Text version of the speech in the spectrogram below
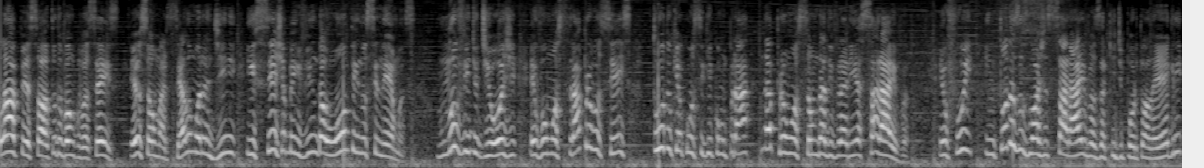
Olá pessoal, tudo bom com vocês? Eu sou Marcelo Morandini e seja bem-vindo ao Ontem nos Cinemas. No vídeo de hoje eu vou mostrar para vocês tudo que eu consegui comprar na promoção da livraria Saraiva. Eu fui em todas as lojas Saraivas aqui de Porto Alegre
